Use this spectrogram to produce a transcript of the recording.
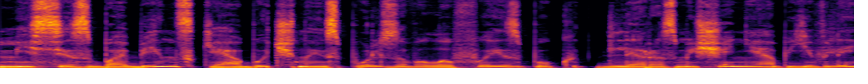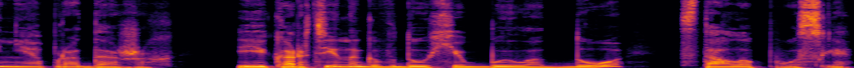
Миссис Бабински обычно использовала Facebook для размещения объявлений о продажах, и картинок в духе «было до» стало «после».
